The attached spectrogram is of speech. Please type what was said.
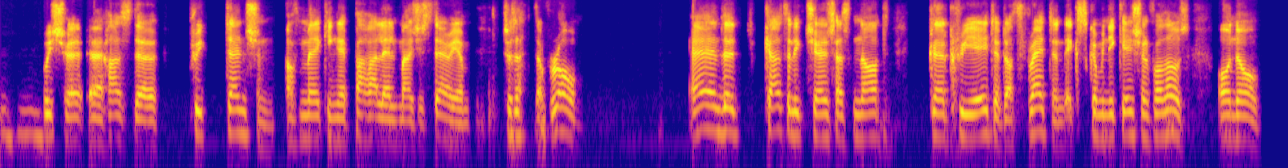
mm-hmm. which uh, uh has the pretension of making a parallel magisterium to that of Rome. And the Catholic Church has not created or threatened excommunication for those. Oh no,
